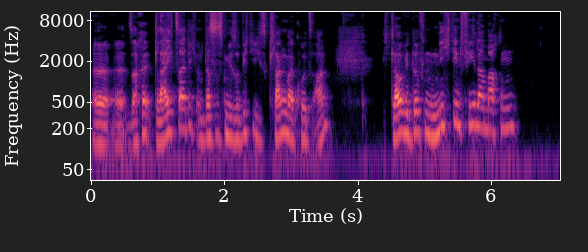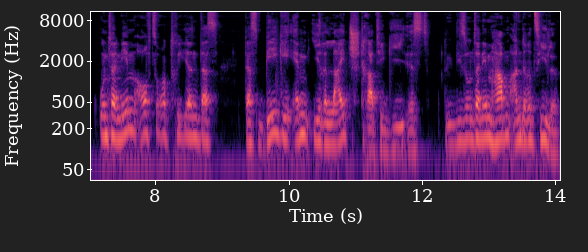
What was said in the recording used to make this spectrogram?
äh, äh, Sache. Gleichzeitig, und das ist mir so wichtig, es klang mal kurz an, ich glaube, wir dürfen nicht den Fehler machen, Unternehmen aufzuoktroyieren, dass das BGM ihre Leitstrategie ist. Diese Unternehmen haben andere Ziele.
